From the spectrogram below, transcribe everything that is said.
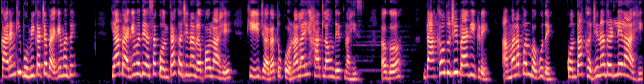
कारण की भूमिकाच्या बॅगेमध्ये? या बॅगेमध्ये असा कोणता खजिना लपवला आहे की ज्याला तू कोणालाही हात लावून देत नाहीस? अगं दाखव तुझी बॅग इकडे. आम्हाला पण बघू दे. कोणता खजिना दडलेला आहे?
